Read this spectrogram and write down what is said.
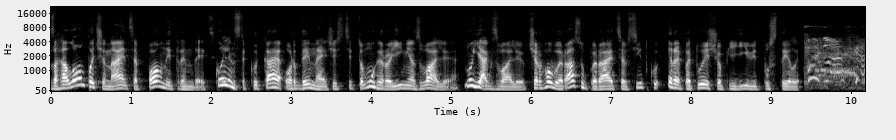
Загалом починається повний трендець. Колін закликає орди нечисті, тому героїня звалює. Ну як звалює? В черговий раз упирається в сітку і репетує, щоб її відпустили. Будь ласка,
